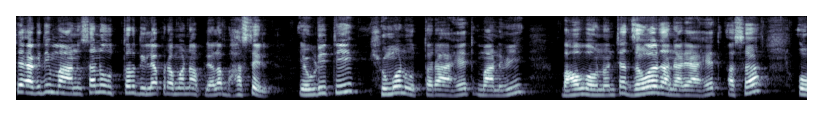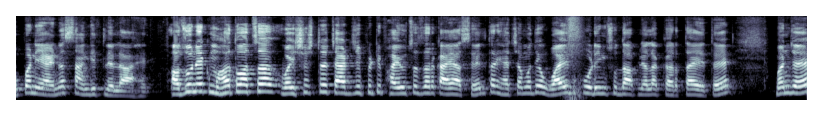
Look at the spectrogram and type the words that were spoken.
ते अगदी माणसानं उत्तर दिल्याप्रमाणे आपल्याला भासेल. एवढी ती ह्युमन उत्तरं आहेत मानवी भावभावनांच्या जवळ जाणारे आहेत असं ओपन एआयनं सांगितलेलं आहे. अजून एक महत्त्वाचं वैशिष्ट्य चॅट जी पी टी फाईव्हचं जर काय असेल तर ह्याच्यामध्ये वाईड कोडिंगसुद्धा आपल्याला करता येते. म्हणजे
